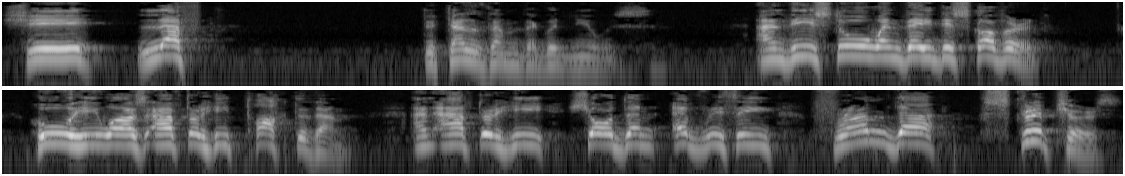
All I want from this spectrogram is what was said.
She left to tell them the good news. And these two, when they discovered who he was after he talked to them and after he showed them everything from the scriptures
